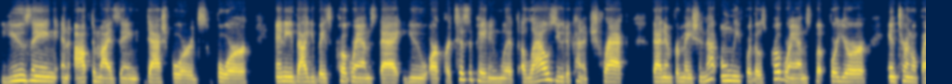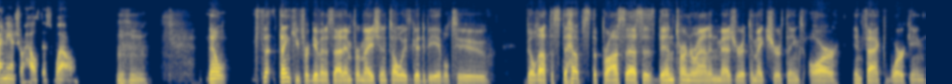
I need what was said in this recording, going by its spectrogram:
using and optimizing dashboards for any value based programs that you are participating with allows you to kind of track that information not only for those programs but for your internal financial health as well mm-hmm. Now th- thank you for giving us that information it's always good to be able to build out the steps the processes then turn around and measure it to make sure things are in fact working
